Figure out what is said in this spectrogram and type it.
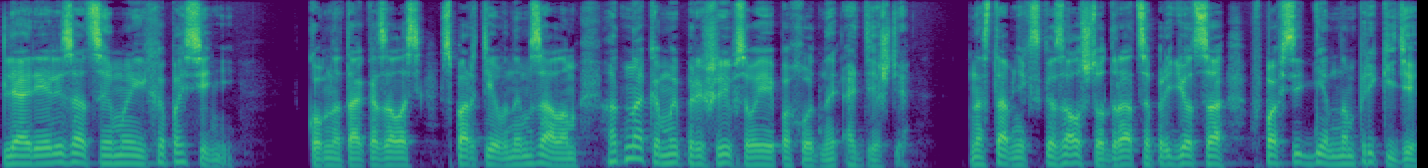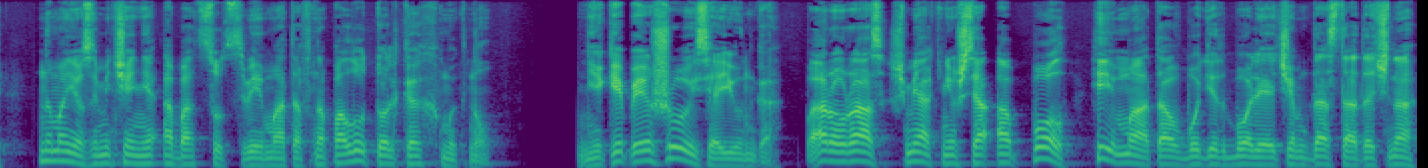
для реализации моих опасений. Комната оказалась спортивным залом, однако мы пришли в своей походной одежде. Наставник сказал, что драться придется в повседневном прикиде. На мое замечание об отсутствии матов на полу только хмыкнул. «Не кипишуйся, Юнга. Пару раз шмякнешься об пол, и матов будет более чем достаточно»,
